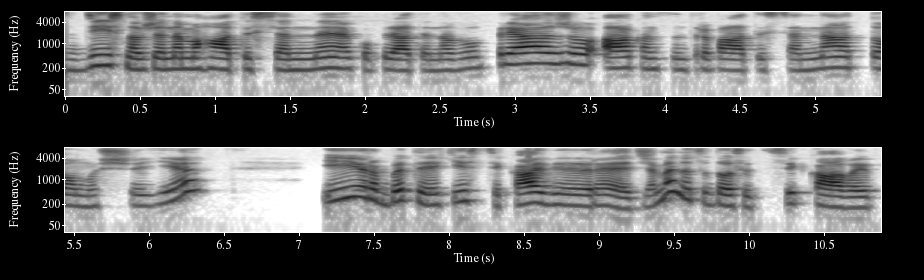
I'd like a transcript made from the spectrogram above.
дійсно вже намагатися не купляти нову пряжу, а концентруватися на тому, що є, і робити якісь цікаві речі. Для мене це досить цікавий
